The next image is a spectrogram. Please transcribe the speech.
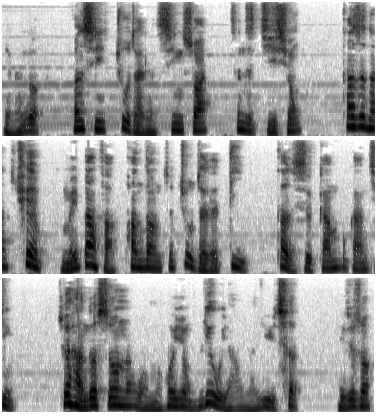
也能够分析住宅的兴衰甚至吉凶，但是呢，却没办法判断这住宅的地到底是干不干净。所以很多时候呢，我们会用六爻来预测，也就是说，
